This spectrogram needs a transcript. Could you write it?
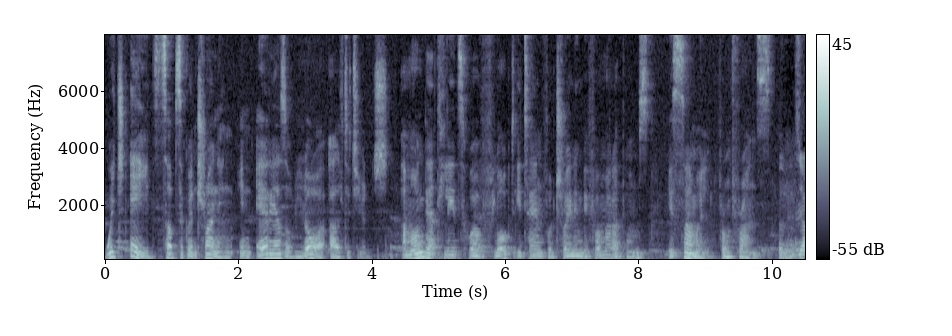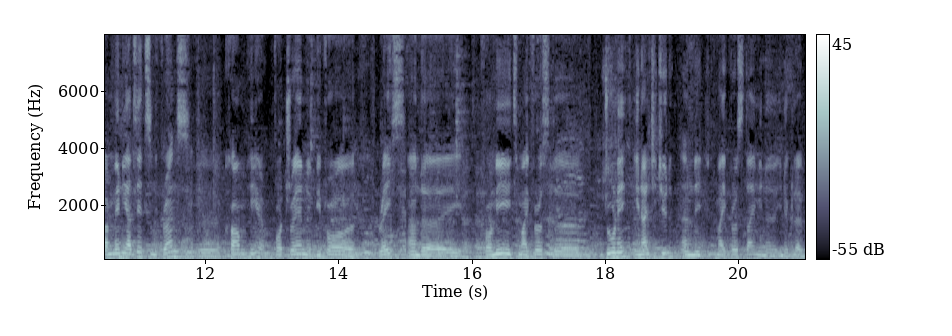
which aids subsequent running in areas of lower altitudes. Among the athletes who have flocked Iten for training before marathons is Samuel from France. There are many athletes in France uh, come here for train before race, and uh, for me it's my first uh, journey in altitude, and it's my first time in a, in a club.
